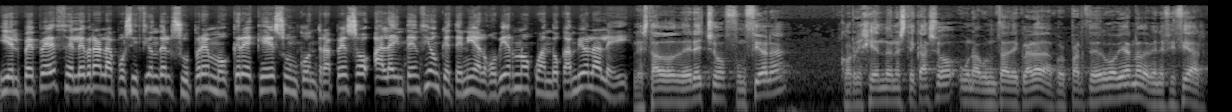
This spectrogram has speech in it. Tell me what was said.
Y el PP celebra la posición del Supremo, cree que es un contrapeso a la intención que tenía el Gobierno cuando cambió la ley. El Estado de Derecho funciona, corrigiendo en este caso una voluntad declarada por parte del Gobierno de beneficiar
